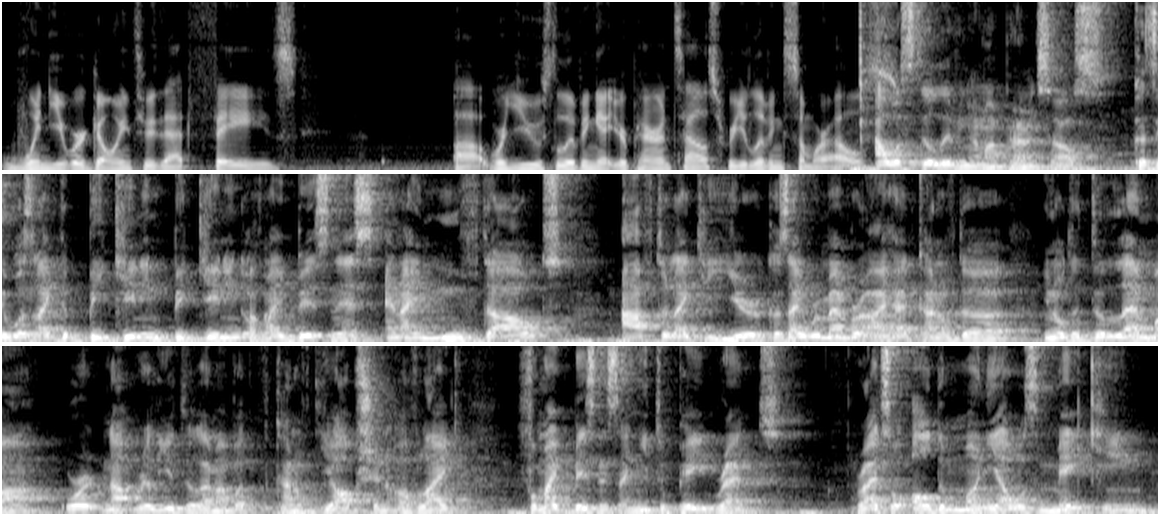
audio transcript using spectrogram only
When you were going through that phase, uh, were you living at your parents' house? Were you living somewhere else? I was still living at my parents' house because it was like the beginning, beginning of okay. my business, and I moved out after like a year because i remember i had kind of the you know the dilemma or not really a dilemma but kind of the option of like for my business i need to pay rent right so all the money i was making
